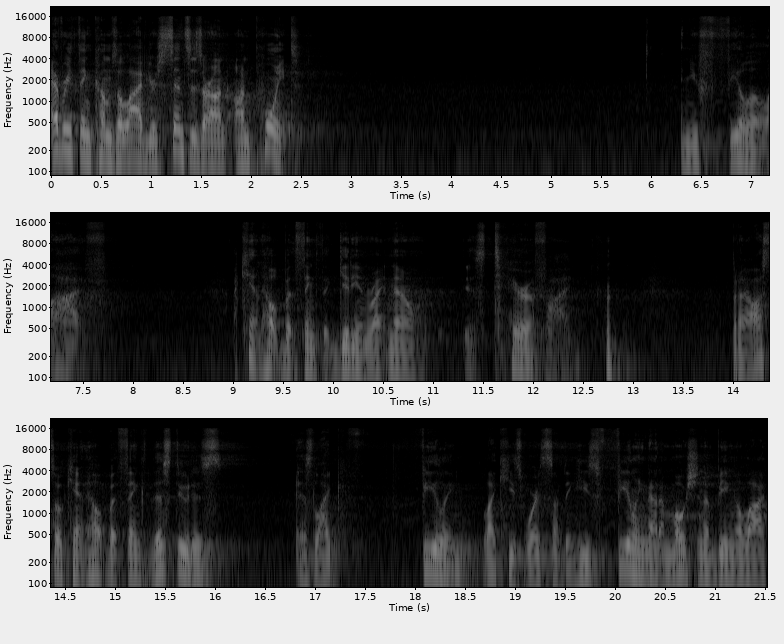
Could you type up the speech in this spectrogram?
Everything comes alive. Your senses are on, on point. and you feel alive. I can't help but think that Gideon right now is terrified. but I also can't help but think this dude is, is like feeling like he's worth something. He's feeling that emotion of being alive.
